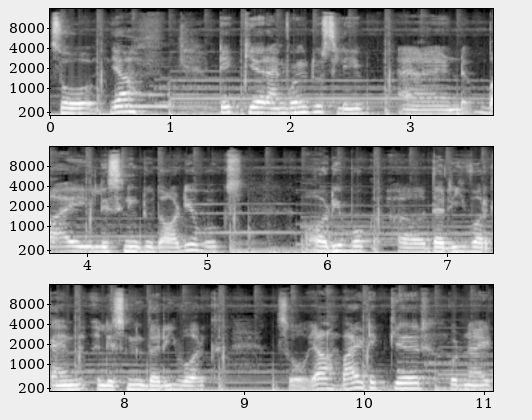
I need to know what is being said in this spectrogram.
So yeah take care. I'm going to sleep and by listening to the audiobooks audiobook uh, the rework i'm listening the rework. So yeah bye. Take care. Good night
